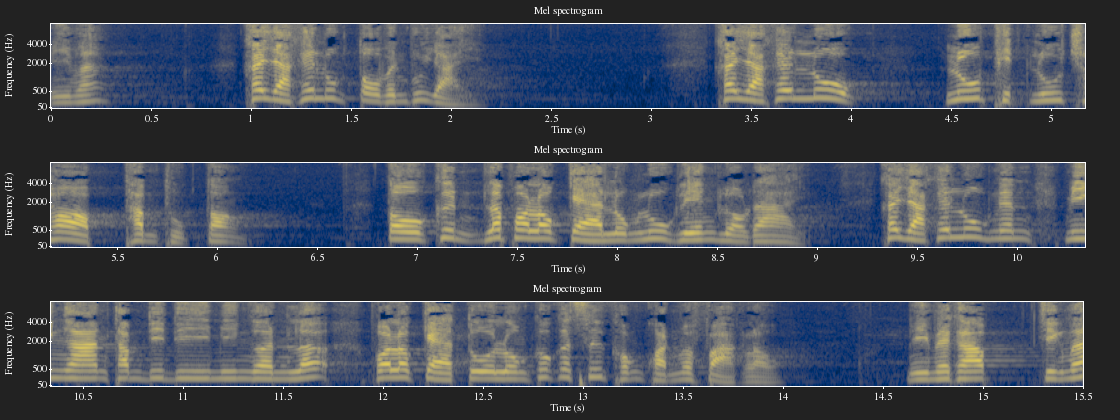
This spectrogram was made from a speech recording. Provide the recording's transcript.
มีไหมใครอยากให้ลูกโตเป็นผู้ใหญ่ ใครอยากให้ลูกรู้ผิดรู้ชอบทำถูกต้อง โตขึ้น แล้วพอเราแก่ลงลูกเลี้ยงเราได้ใครอยากให้ลูกนั้นมีงานทำดีๆ มีเงินแล้ว พอเราแก่ตัวลงเขาก็ซื้อของขวัญมาฝากเรา มีไหมครับ จริงไหม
